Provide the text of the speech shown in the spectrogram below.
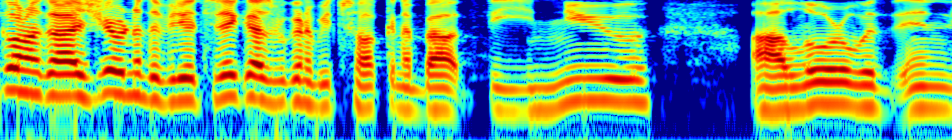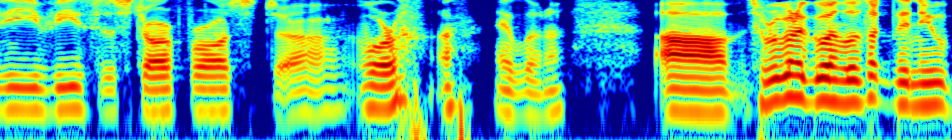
going on, guys? Here another video. Today, guys, we're going to be talking about the new uh, lure within the Visas Starfrost, uh, or, hey, Luna. Uh, so we're going to go and looks like the new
